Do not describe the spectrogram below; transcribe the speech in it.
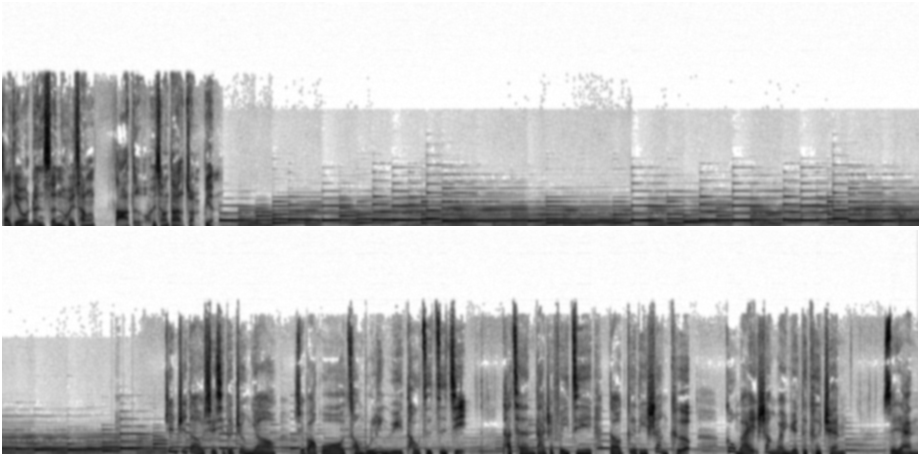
带给我人生非常。大的非常大的转变。认知到学习的重要，薛保国从不吝于投资自己。他曾搭着飞机到各地上课，购买上万元的课程。虽然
